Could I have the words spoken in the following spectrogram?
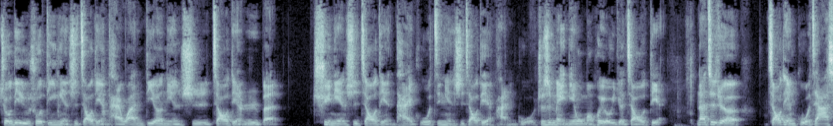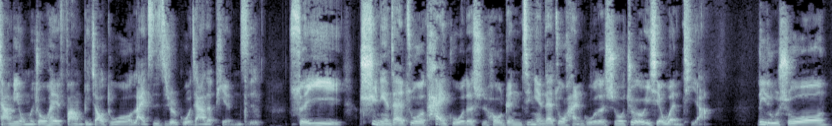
就例如说，第一年是焦点台湾，第二年是焦点日本，去年是焦点泰国，今年是焦点韩国，就是每年我们会有一个焦点。那这个焦点国家下面，我们就会放比较多来自这个国家的片子。所以去年在做泰国的时候，跟今年在做韩国的时候，就有一些问题啊。例如说，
